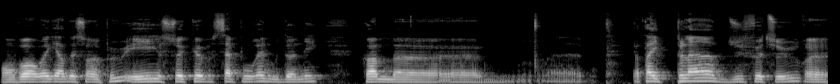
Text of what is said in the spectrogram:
on va regarder ça un peu et ce que ça pourrait nous donner comme peut-être plan du futur. Euh,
